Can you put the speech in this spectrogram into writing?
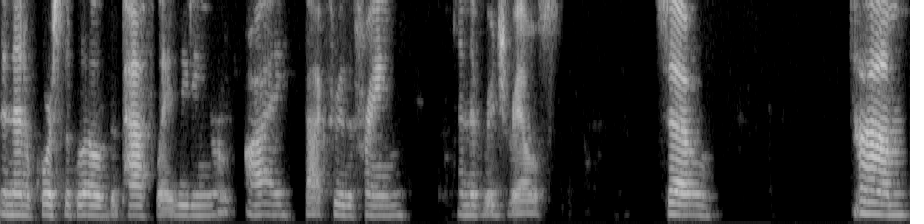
And then of course the glow of the pathway leading your eye back through the frame and the bridge rails. So um,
